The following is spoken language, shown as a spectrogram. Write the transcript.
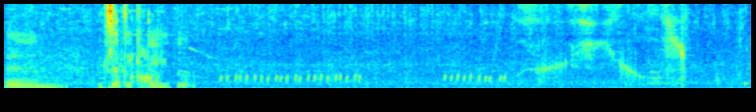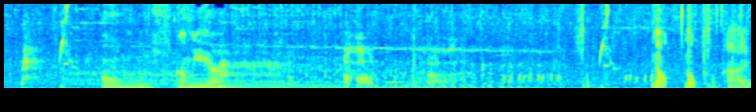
Um, exotic Ah. Come here. Uh-huh. No, nope. I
